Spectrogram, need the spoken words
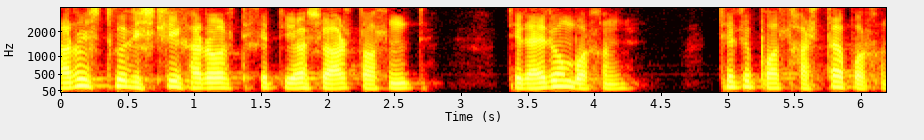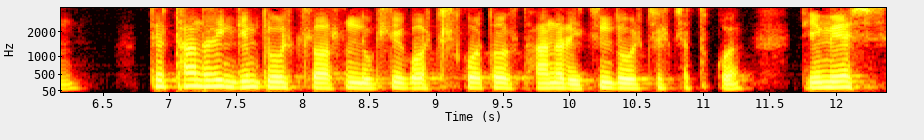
19 дугаар ишлэгийг харуул тэгэхэд Йошуа ард олонд тэр ариун бурхан тэр бол хартай бурхан Тэр та нарын гэмт үйлдэл болон нүглийг уучлахгүй тул та нар эзэнд үйлчилж чадахгүй. Тиймээс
